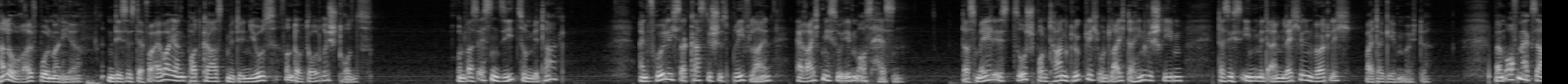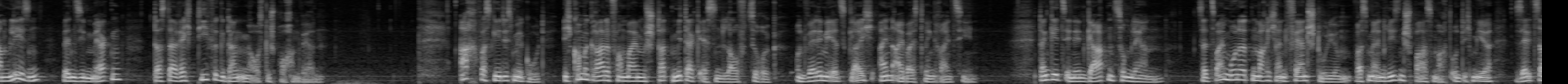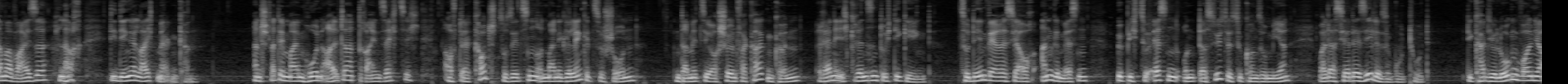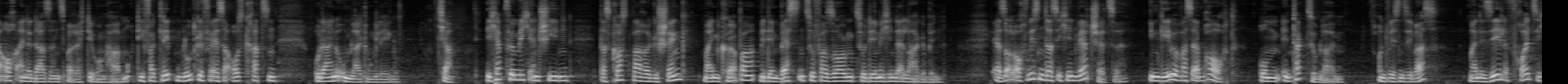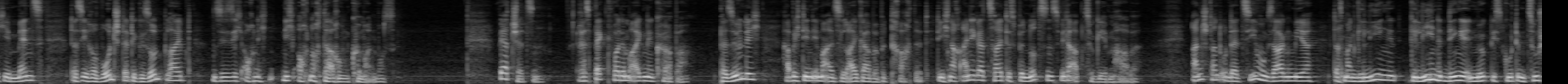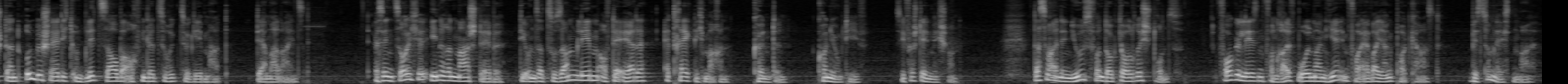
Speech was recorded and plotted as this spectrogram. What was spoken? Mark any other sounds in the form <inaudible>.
Hallo, Ralf Bohlmann hier. Dies ist der Forever Young Podcast mit den News von Dr. Ulrich Strunz. Und was essen Sie zum Mittag? Ein fröhlich sarkastisches Brieflein erreicht mich soeben aus Hessen. Das Mail ist so spontan glücklich und leicht dahingeschrieben, dass ich es Ihnen mit einem Lächeln wörtlich weitergeben möchte. Beim aufmerksamen Lesen werden Sie merken, dass da recht tiefe Gedanken ausgesprochen werden. Ach, was geht es mir gut. Ich komme gerade von meinem Stadtmittagessenlauf zurück und werde mir jetzt gleich einen Eiweißdrink reinziehen. Dann geht's in den Garten zum Lernen. Seit zwei Monaten mache ich ein Fernstudium, was mir einen Riesenspaß macht und ich mir seltsamerweise, <laughs> lach, die Dinge leicht merken kann. Anstatt in meinem hohen Alter, 63, auf der Couch zu sitzen und meine Gelenke zu schonen, damit sie auch schön verkalken können, renne ich grinsend durch die Gegend. Zudem wäre es ja auch angemessen, üppig zu essen und das Süße zu konsumieren, weil das ja der Seele so gut tut. Die Kardiologen wollen ja auch eine Daseinsberechtigung haben und die verklebten Blutgefäße auskratzen oder eine Umleitung legen. Tja, ich habe für mich entschieden, das kostbare Geschenk, meinen Körper mit dem Besten zu versorgen, zu dem ich in der Lage bin. Er soll auch wissen, dass ich ihn wertschätze, ihm gebe, was er braucht, um intakt zu bleiben. Und wissen Sie was? Meine Seele freut sich immens, dass ihre Wohnstätte gesund bleibt und sie sich auch nicht, nicht auch noch darum kümmern muss. Wertschätzen. Respekt vor dem eigenen Körper. Persönlich habe ich den immer als Leihgabe betrachtet, die ich nach einiger Zeit des Benutzens wieder abzugeben habe. Anstand und Erziehung sagen mir, dass man geliehene, geliehene Dinge in möglichst gutem Zustand unbeschädigt und blitzsauber auch wieder zurückzugeben hat. Dermal einst. Es sind solche inneren Maßstäbe, die unser Zusammenleben auf der Erde erträglich machen könnten. Konjunktiv. Sie verstehen mich schon. Das war eine News von Dr. Ulrich Strunz. Vorgelesen von Ralf Bohlmann hier im Forever Young Podcast. Bis zum nächsten Mal.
